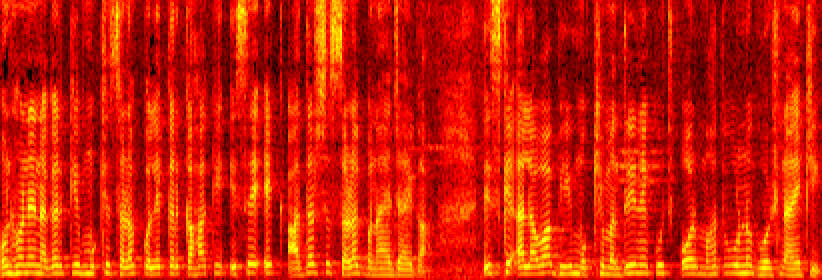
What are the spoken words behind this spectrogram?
उन्होंने नगर की मुख्य सड़क को लेकर कहा कि इसे एक आदर्श सड़क बनाया जाएगा। इसके अलावा भी मुख्यमंत्री ने कुछ और महत्वपूर्ण घोषणाएँ की।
